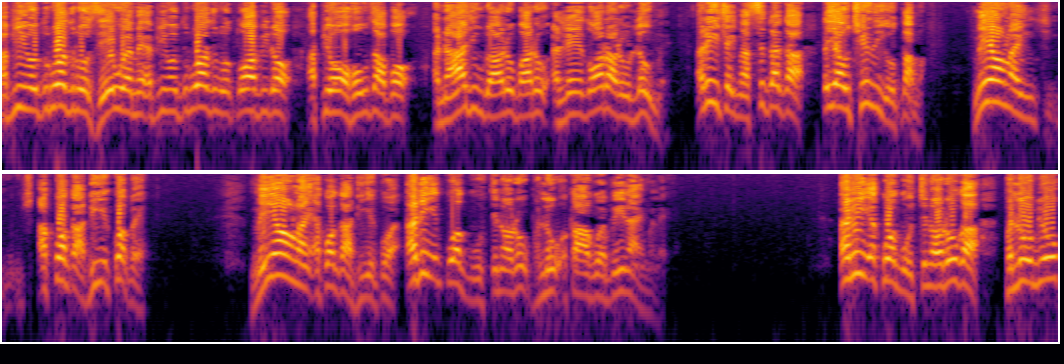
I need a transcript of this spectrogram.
အပြင်ကိုသူတို့ကသူတို့ဈေးဝယ်မယ်အပြင်ကိုသူတို့ကသူတို့သွားပြီးတော့အပျော်ဟုံးစားပေါ့အနားယူတာတို့ဘာတို့အလဲသွားတာတို့လုပ်မယ်အဲ့ဒီအချိန်မှာစစ်တပ်ကတယောက်ချင်းစီကိုတတ်မှာမင်းအောင်လိုက်အကွက်ကဒီအကွက်ပဲမင်းအောင်လိုက်အကွက်ကဒီအကွက်အဲ့ဒီအကွက်ကိုကျွန်တော်တို့ဘလို့အကာအကွယ်ပေးနိုင်မလဲအဲ့ဒီအကွက်ကိုကျွန်တော်တို့ကဘလို့မျိုး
